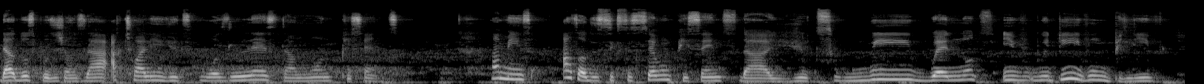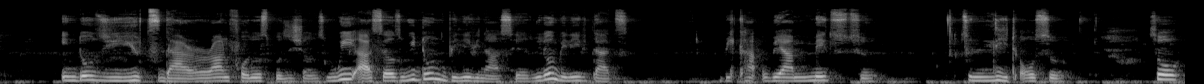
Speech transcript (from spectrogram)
that those positions that actually youth was less than 1%. That means out of the 67% that are youth, we were not even we didn't even believe in those youths that ran for those positions. We ourselves, we don't believe in ourselves. We don't believe that we can we are made to to lead also. So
